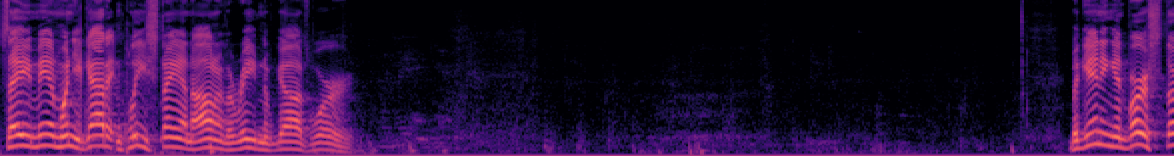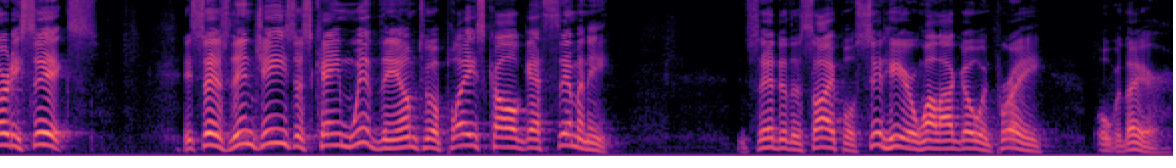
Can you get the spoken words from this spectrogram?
Say amen when you got it, and please stand to honor the reading of God's word. Beginning in verse 36, it says, Then Jesus came with them to a place called Gethsemane and said to the disciples, Sit here while I go and pray over there.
